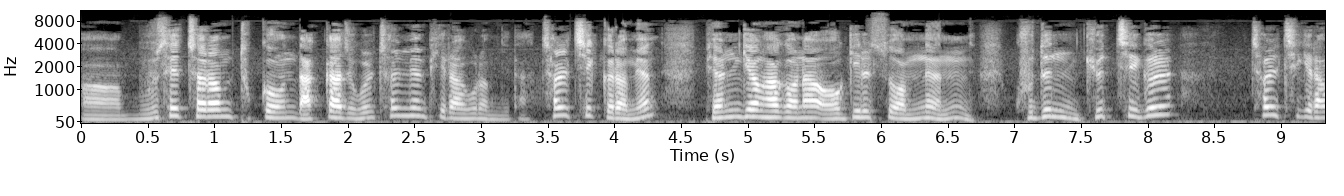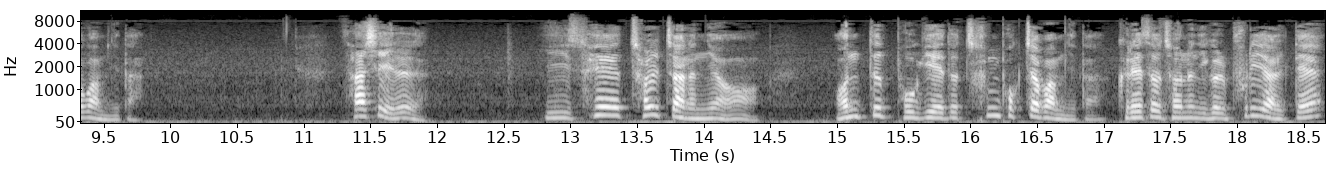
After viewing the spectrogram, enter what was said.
어, 무쇠처럼 두꺼운 낚가죽을 철면피라고 합니다. 철칙 그러면 변경하거나 어길 수 없는 굳은 규칙을 철칙이라고 합니다. 사실 이 쇠철자는요. 언뜻 보기에도 참 복잡합니다. 그래서 저는 이걸 풀이할 때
